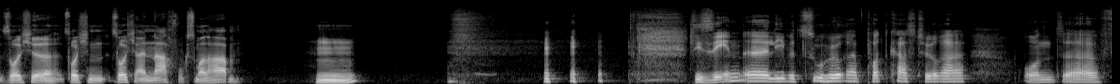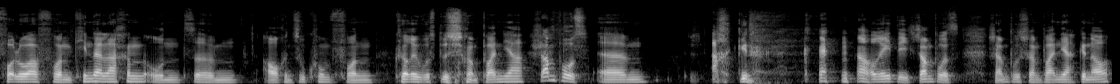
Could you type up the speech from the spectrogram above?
solche, solchen, solch einen Nachwuchs mal haben. Hm. Sie sehen, äh, liebe Zuhörer, Podcast-Hörer und äh, Follower von Kinderlachen und ähm, auch in Zukunft von Currywurst bis Champagner. Shampoos. Ähm, ach, genau, genau, richtig, Shampoos, Shampoos, Champagner, genau.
